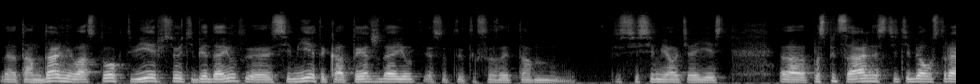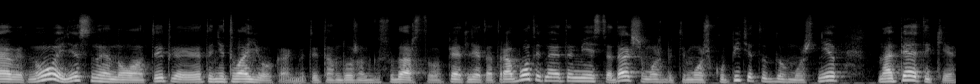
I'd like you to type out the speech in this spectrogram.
Э, там Дальний Восток, Тверь, все, тебе дают, э, семье это коттедж дают, если ты, так сказать, там, если семья у тебя есть. Э, по специальности тебя устраивает, но единственное но, ты, это не твое, как бы, ты там должен государству 5 лет отработать на этом месте, а дальше, может быть, ты можешь купить этот дом, может нет, но опять-таки,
